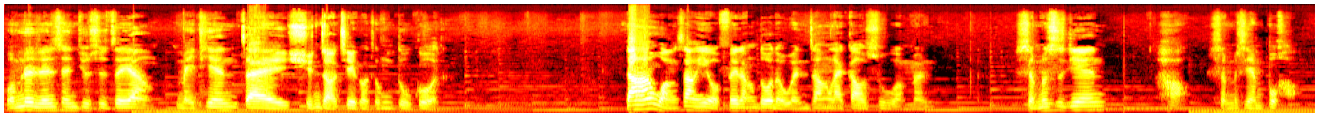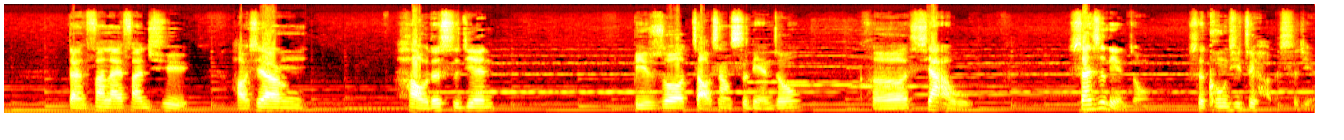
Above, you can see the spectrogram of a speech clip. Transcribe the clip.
我们的人生就是这样，每天在寻找借口中度过的。当然，网上也有非常多的文章来告诉我们，什么时间好，什么时间不好。但翻来翻去，好像好的时间，比如说早上十点钟和下午三四点钟。是空气最好的时间，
